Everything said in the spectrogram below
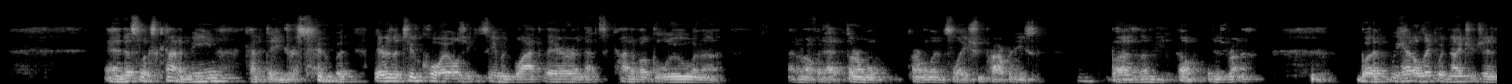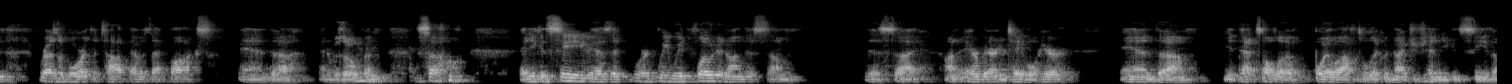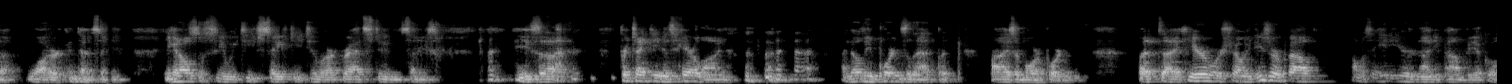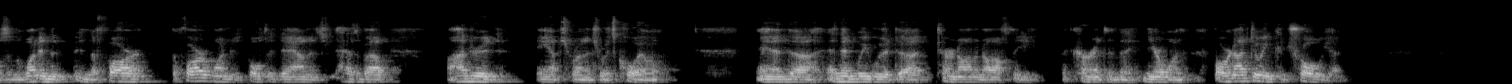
And this looks kind of mean, kind of dangerous too, but there are the two coils. You can see them in black there, and that's kind of a glue and a, I don't know if it had thermal thermal insulation properties, but let me, oh, it is running. But we had a liquid nitrogen reservoir at the top. That was that box, and uh, and it was open. Mm-hmm. So, and you can see as it worked, we would float it on this um this uh, on an air bearing table here, and um, that's all the boil off of the liquid nitrogen. You can see the water condensing. You can also see we teach safety to our grad students, and he's he's uh, protecting his hairline. I know the importance of that, but eyes are more important. But uh, here we're showing these are about almost 80 or 90 pound vehicles. And the one in the in the far, the far one is bolted down, is has about 100 amps running through its coil. And uh, and then we would uh, turn on and off the, the current in the near one, but we're not doing control yet.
